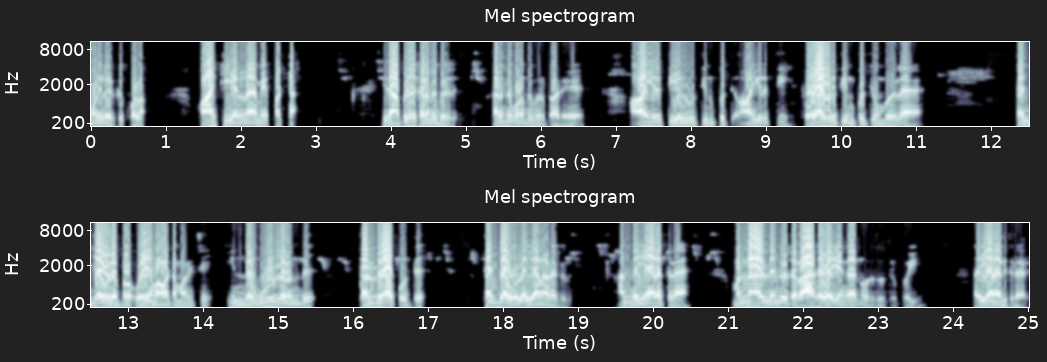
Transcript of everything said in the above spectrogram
மூலையில இருக்க குளம். பாக்கி எல்லாமே பட்டா. இது அப்படியே கடந்து போயிடுது. கடந்து போனது பிற்பாடு ஆயிரத்தி எழுநூத்தி முப்பத்தி ஆயிரத்தி தொள்ளாயிரத்தி முப்பத்தி ஒன்பதுல தஞ்சாவூர் அப்போ ஒரே மாவட்டமா இருந்துச்சு. இந்த ஊர்ல வந்து தன்றா போட்டு தஞ்சாவூர்ல ஏலம் நடக்குது. அந்த ஏலத்துல மன்னார்லேருந்து ஒருத்தர் ராகவ ஐயங்கார்னு ஒருத்தர் போய் அது ஏலம் எடுக்கிறாரு.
